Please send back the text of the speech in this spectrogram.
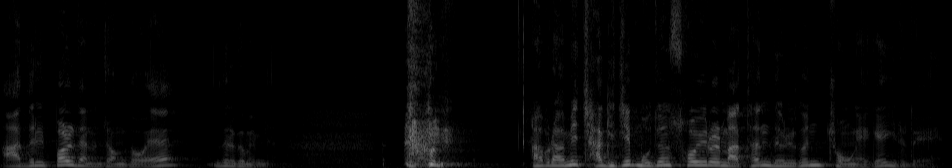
아들뻘 되는 정도의 늙음입니다. 아브라함이 자기 집 모든 소유를 맡은 늙은 종에게 이르되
